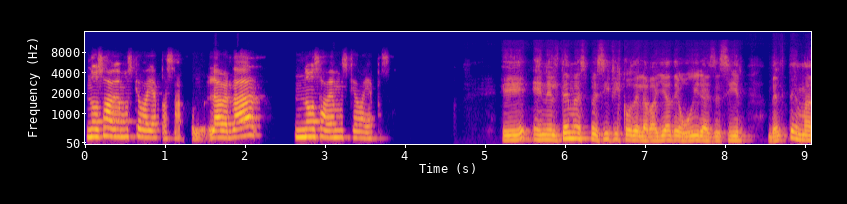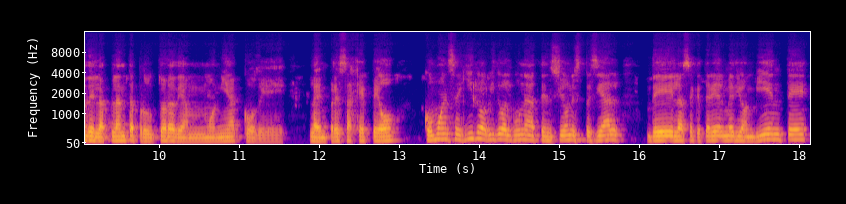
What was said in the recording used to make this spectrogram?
no sabemos qué vaya a pasar, Julio. La verdad, no sabemos qué vaya a pasar. Eh, en el tema específico de la bahía de Huira, es decir, del tema de la planta productora de amoníaco de la empresa GPO, ¿cómo han seguido? ¿Ha habido alguna atención especial de la Secretaría del Medio Ambiente?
